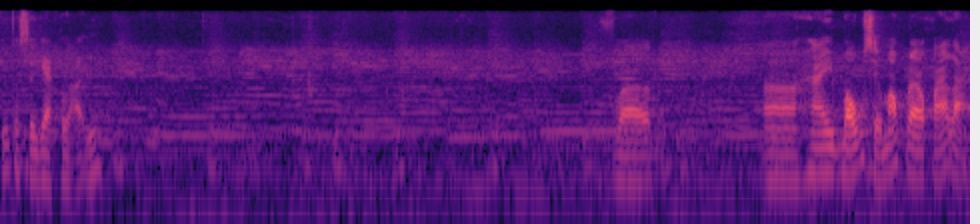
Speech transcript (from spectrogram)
chúng ta sẽ gạt lại. Và à, hai bấu sẽ móc ra khóa lại.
